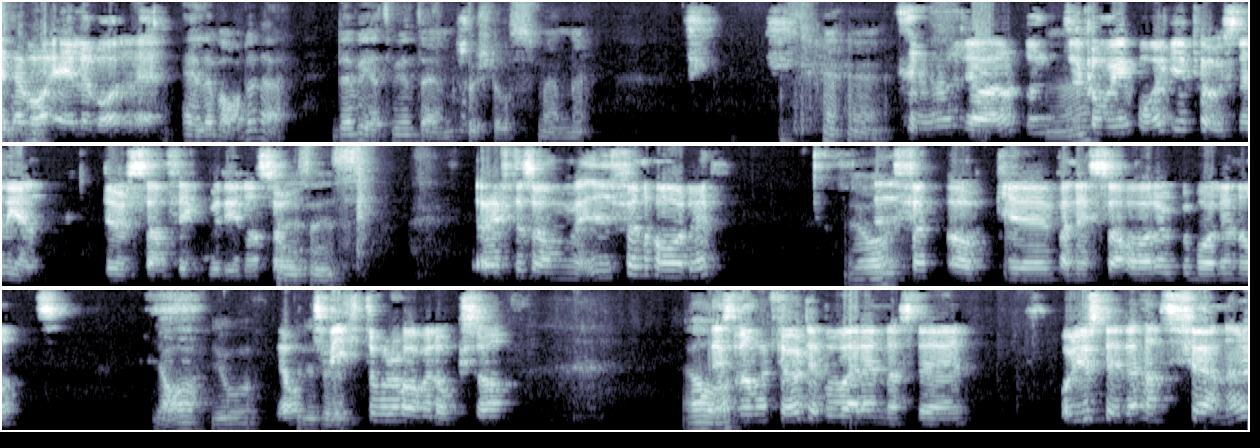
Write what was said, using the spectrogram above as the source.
Eller var, eller var det det? Eller var det det? Det vet vi ju inte än förstås, men... ja, du Mm. kommer ihåg i posten igen. There's something within us all. precis. Eftersom Ethan har det. Ja, Ethan och eh, Vanessa har uppenbarligen något. ja, jo, precis. Victor har väl också. Ja, Det är som de har kört det på varendaste... Och just det, det hans tjänare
